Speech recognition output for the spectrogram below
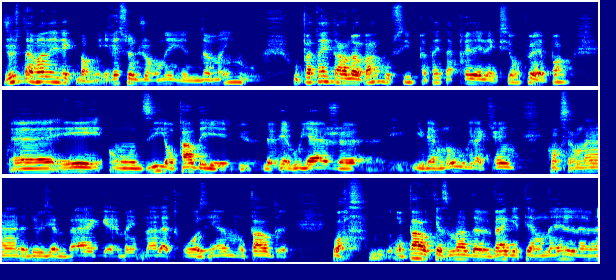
juste avant l'élection. Bon, il reste une journée demain, ou, ou peut-être en novembre aussi, peut-être après l'élection, peu importe. et on dit, on parle du verrouillage euh, hivernaux, la crainte concernant la deuxième vague, maintenant la troisième, on parle de, parle quasiment de vague éternelle. Euh.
